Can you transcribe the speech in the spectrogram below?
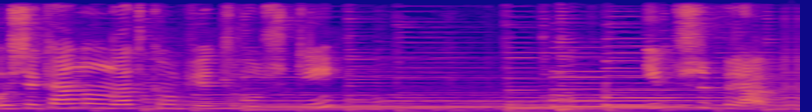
posiekaną natkę pietruszki i przyprawy.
